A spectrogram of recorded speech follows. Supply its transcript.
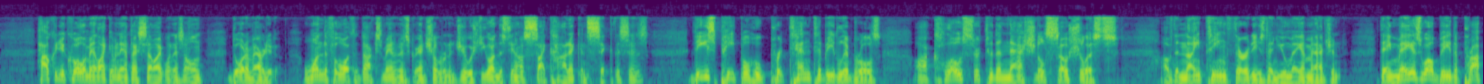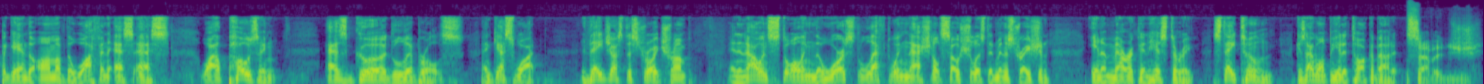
How can you call a man like him an anti Semite when his own daughter married a wonderful Orthodox man and his grandchildren are Jewish? Do you understand how psychotic and sick this is? These people who pretend to be liberals are closer to the National Socialists of the 1930s than you may imagine. They may as well be the propaganda arm of the Waffen SS while posing as good liberals. And guess what? They just destroyed Trump and are now installing the worst left wing National Socialist administration in American history. Stay tuned because I won't be here to talk about it. Savage.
